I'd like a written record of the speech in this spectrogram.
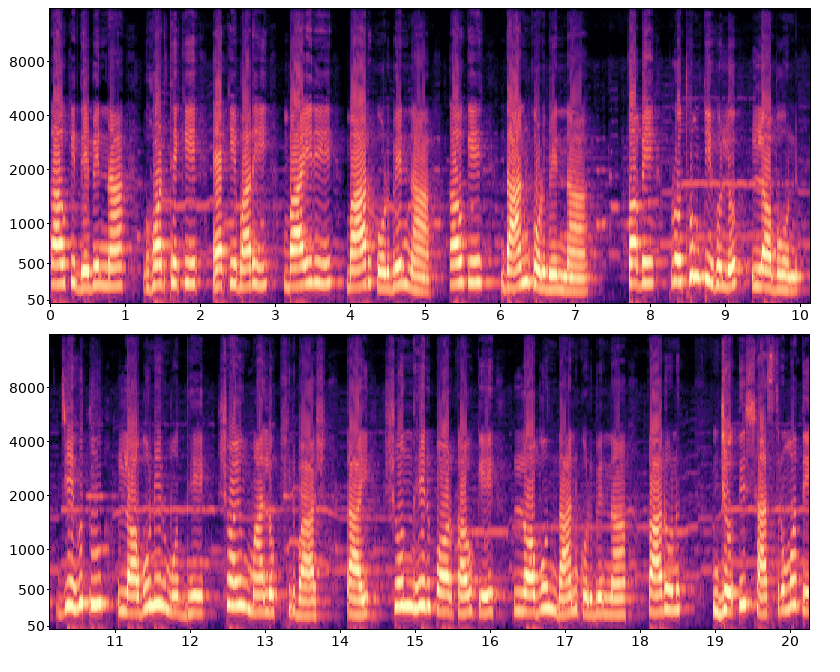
কাউকে দেবেন না ঘর থেকে একেবারেই বাইরে বার করবেন না কাউকে দান করবেন না। তবে প্রথমটি হলো লবণ। যেহেতু লবণের মধ্যে স্বয়ং মা লক্ষ্মীর বাস তাই সন্ধ্যের পর কাউকে লবণ দান করবেন না কারণ জ্যোতিষ শাস্ত্র মতে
